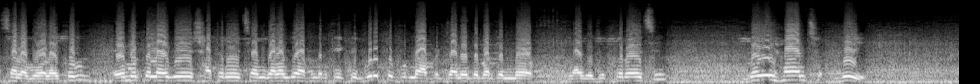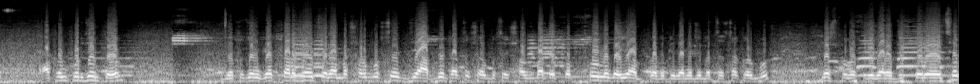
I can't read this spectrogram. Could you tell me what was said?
আসসালামু আলাইকুম। এই মুহূর্তে লাইভে সাথে রয়েছে আমি জানাল যে আপনাদেরকে একটি গুরুত্বপূর্ণ আপডেট জানিয়ে জন্য লাইভে যুক্ত রয়েছি। ডেভিল দুই। এখন পর্যন্ত যতজন গ্রেপ্তার হয়েছেন, আমরা সর্বশেষ যে আপডেট আছে, সর্বশেষ সংবাদের তথ্য অনুযায়ী আপনাদেরকে জানিয়ে চেষ্টা করব। দেশ যারা যুক্ত রয়েছেন,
